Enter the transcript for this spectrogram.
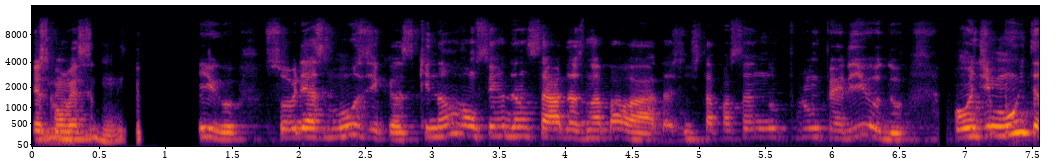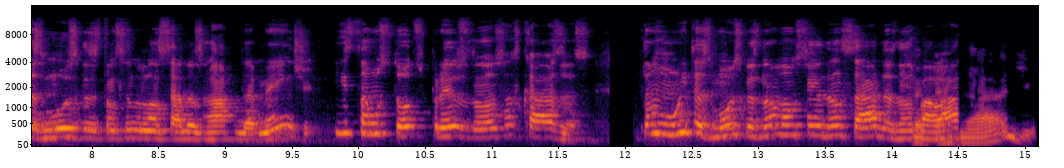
dias conversando Uhum. comigo sobre as músicas que não vão ser dançadas na balada. A gente está passando por um período onde muitas músicas estão sendo lançadas rapidamente e estamos todos presos nas nossas casas. Então, muitas músicas não vão ser dançadas na É balada verdade.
